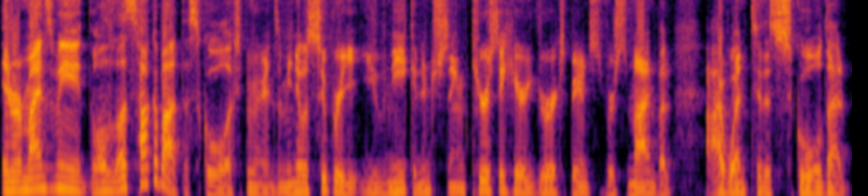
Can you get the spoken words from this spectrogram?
It reminds me, well, let's talk about the school experience. I mean, it was super unique and interesting. I'm curious to hear your experiences versus mine, but I went to the school that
